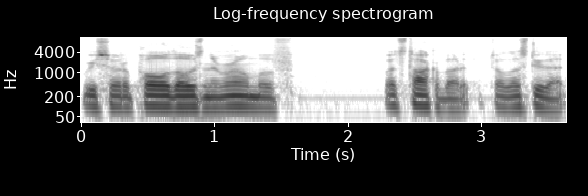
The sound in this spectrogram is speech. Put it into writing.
we sort of pull those in the room of, let's talk about it. So let's do that.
